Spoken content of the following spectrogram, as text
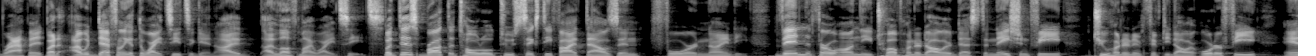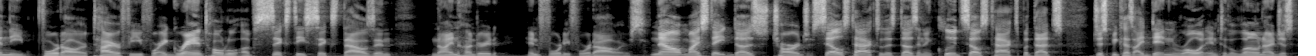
wrap it. But I would definitely get the white seats again. I I love my white seats. But this brought the total to 65,490. Then throw on the $1200 destination fee, $250 order fee, and the $4 tire fee for a grand total of $66,944. Now, my state does charge sales tax, so this doesn't include sales tax, but that's just because I didn't roll it into the loan. I just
